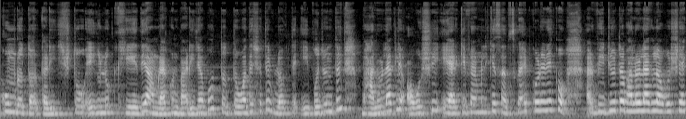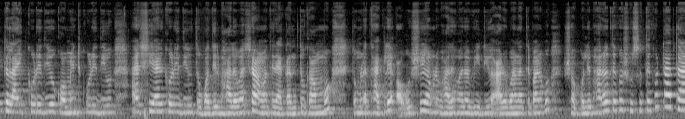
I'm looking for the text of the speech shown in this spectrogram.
কুমড়োর তরকারি। তো এগুলো খেয়ে দিয়ে আমরা এখন বাড়ি যাব। তো তোমাদের সাথে ব্লগটা এই পর্যন্তই। ভালো লাগলে অবশ্যই এআরকে ফ্যামিলিকে সাবস্ক্রাইব করে রেখো। আর ভিডিওটা ভালো লাগলে অবশ্যই একটা লাইক করে দিও কমেন্ট করে দিও আর শেয়ার করে দিও। তোমাদের ভালোবাসা আমাদের একান্ত কাম্য। তোমরা থাকলে অবশ্যই আমরা ভালো ভালো ভিডিও আরও বানাতে পারব। সকলে ভালো থেকো সুস্থ থেকো টাটা!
